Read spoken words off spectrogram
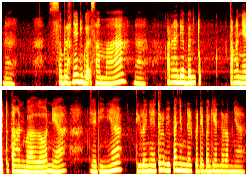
Nah, sebelahnya juga sama. Nah, karena dia bentuk tangannya itu tangan balon ya, jadinya tilenya itu lebih panjang daripada bagian dalamnya.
